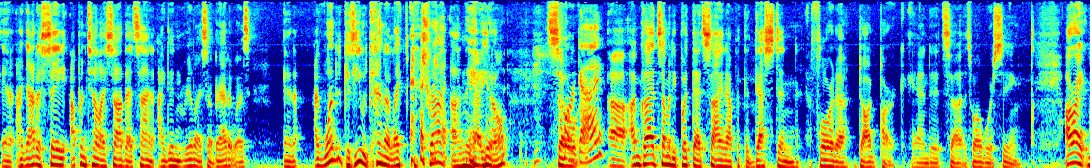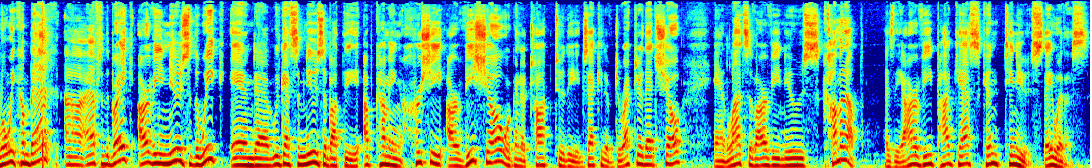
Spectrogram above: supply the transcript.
And I got to say, up until I saw that sign, I didn't realize how bad it was. And I wondered because he would kind of like to trot on there, you know. So Poor guy. Uh, I'm glad somebody put that sign up at the Destin, Florida dog park, and it's uh, it's well worth seeing. All right, when we come back uh, after the break, RV news of the week, and uh, we've got some news about the upcoming Hershey RV show. We're going to talk to the executive director of that show, and lots of RV news coming up as the RV podcast continues. Stay with us.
